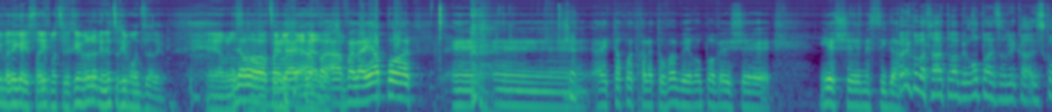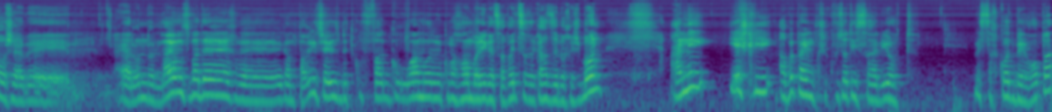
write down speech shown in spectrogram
אם בליגה הישראלית מצליחים, לא, כנראה צריכים עוד זרים. אבל לא, אבל, לא היה פה, אה, אה, כן. הייתה פה התחלה טובה באירופה ויש יש, אה, נסיגה. קודם כל, בהתחלה טובה באירופה, צריך לזכור שהיה לונדון ליונס בדרך, וגם פריז שהיו בתקופה גרועה מאוד במקום האחרון בליגה הצרפתית, צריך לקחת את זה בחשבון. אני, יש לי הרבה פעמים כשקבוצות ישראליות משחקות באירופה,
